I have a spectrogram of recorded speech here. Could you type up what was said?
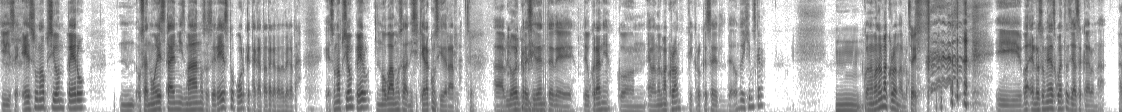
Y dice, es una opción, pero, mm, o sea, no está en mis manos hacer esto porque tacata, tacata, tacata. Es una opción, pero no vamos a ni siquiera considerarla. Sí. Habló el presidente de, de Ucrania con Emmanuel Macron, que creo que es el... ¿De dónde dijimos que era? Mm, Con Emmanuel Macron habló. sí. Y en resumidas cuentas ya sacaron a, A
